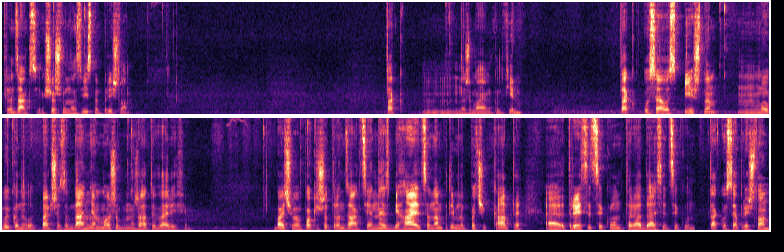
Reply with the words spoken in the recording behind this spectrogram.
транзакцію, якщо ж вона, звісно, прийшла. Так, нажимаємо Confirm. Так, усе успішно. Ми виконали перше завдання, можемо нажати Verify. Бачимо, поки що транзакція не збігається, нам потрібно почекати е, 30 секунд-10 секунд. Так, усе прийшло.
